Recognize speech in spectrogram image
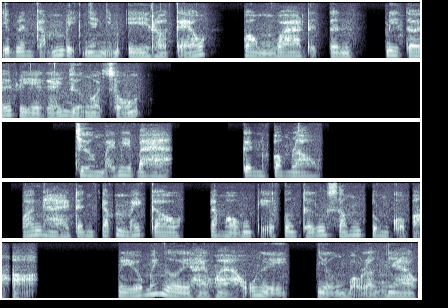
Diệp Linh Cẩm bị nhan nhiễm y lôi kéo, vòng qua địch tinh, đi tới rìa ghế giữa ngồi xuống. Chương 73 Kinh Phong Lâu Mỗi ngày tranh chấp mấy câu là một kiểu phương thức sống chung của bọn họ. Nếu mấy người hài hòa hữu nghị, nhượng bộ lẫn nhau,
